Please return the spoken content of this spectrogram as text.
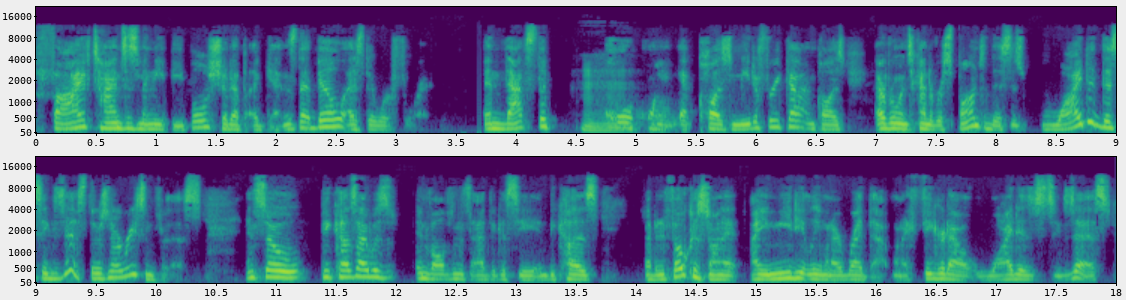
five times as many people showed up against that bill as there were for it. And that's the mm-hmm. core point that caused me to freak out and caused everyone to kind of respond to this is why did this exist? There's no reason for this. And so because I was involved in this advocacy and because I've been focused on it, I immediately, when I read that, when I figured out why does this exist,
